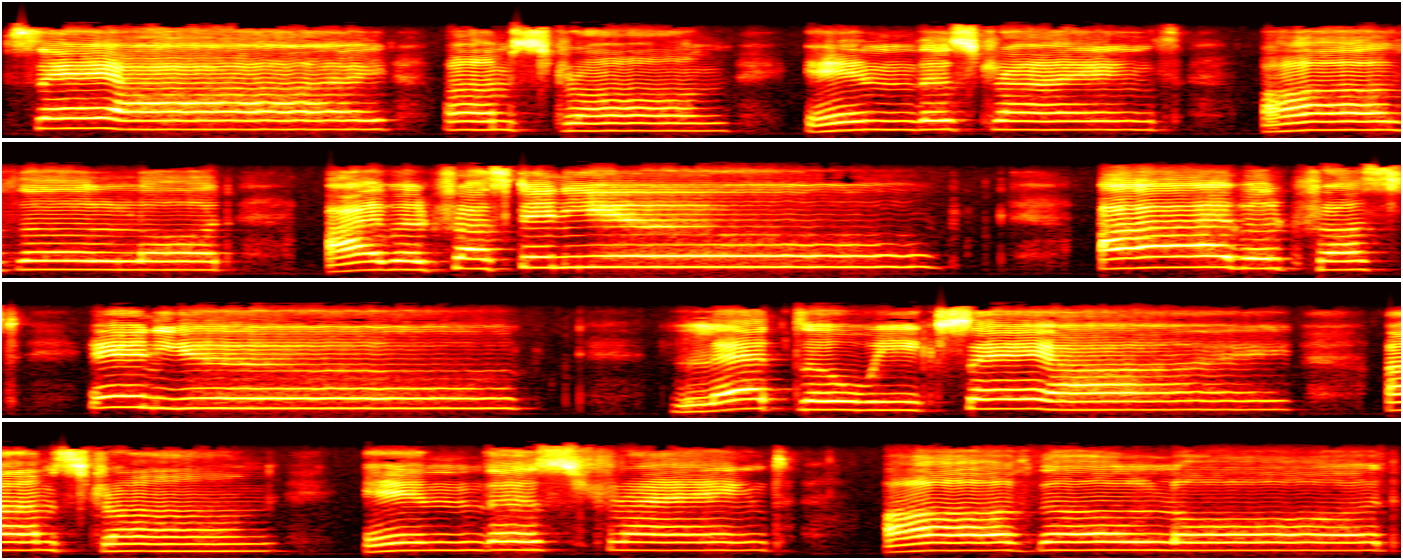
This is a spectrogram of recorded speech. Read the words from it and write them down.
say, I am strong in the strength of the Lord. I will trust in you. I will trust in you. Let the weak say, I am strong in the strength of the Lord.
